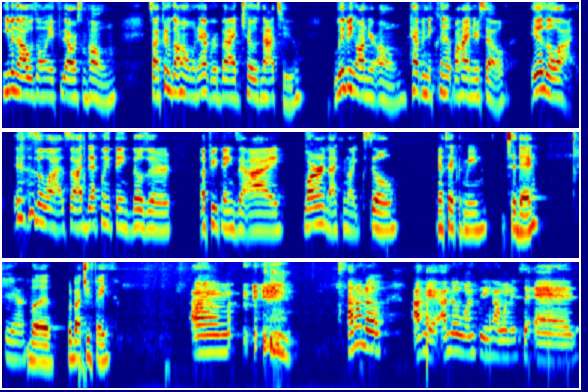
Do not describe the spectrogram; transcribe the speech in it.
even though I was only a few hours from home. So I could have gone home whenever, but I chose not to. Living on your own, having to clean up behind yourself is a lot. It is a lot. So I definitely think those are a few things that I learned I can like still, you know, take with me today. Yeah. But what about you, Faith? Um, I don't know. Okay, I know one thing I wanted to add,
